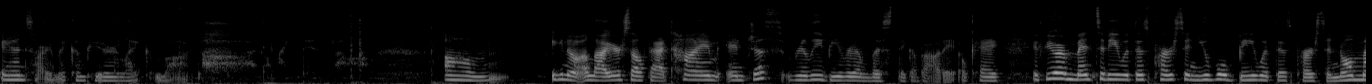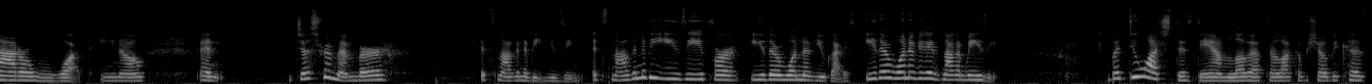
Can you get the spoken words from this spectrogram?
And sorry, my computer like logged. Oh, I don't like this, y'all. Um, you know, allow yourself that time and just really be realistic about it, okay? If you're meant to be with this person, you will be with this person no matter what, you know? And just remember it's not going to be easy. It's not going to be easy for either one of you guys. Either one of you guys is not going to be easy. But do watch this damn Love After Lockup show because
